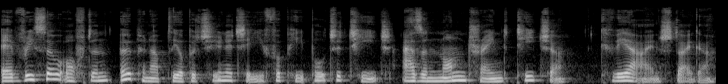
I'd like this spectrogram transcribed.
every so often open up the opportunity for people to teach as a non trained teacher, Quereinsteiger.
